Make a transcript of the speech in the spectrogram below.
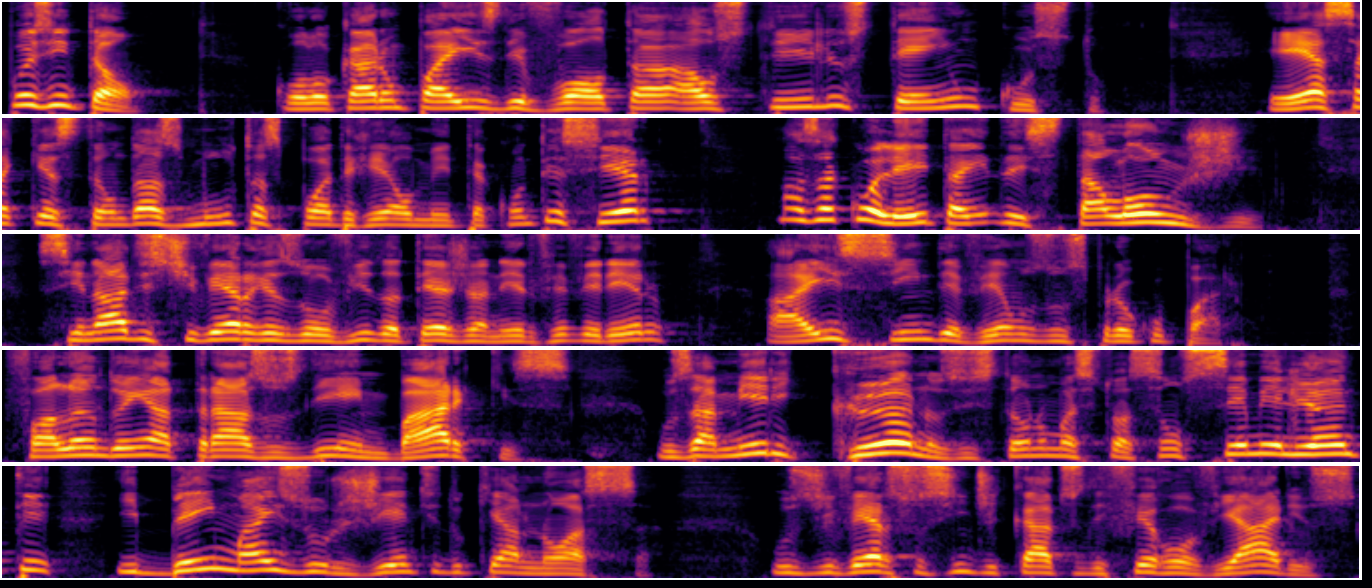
Pois então, colocar um país de volta aos trilhos tem um custo. Essa questão das multas pode realmente acontecer, mas a colheita ainda está longe. Se nada estiver resolvido até janeiro fevereiro, aí sim devemos nos preocupar. Falando em atrasos de embarques, os americanos estão numa situação semelhante e bem mais urgente do que a nossa. Os diversos sindicatos de ferroviários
